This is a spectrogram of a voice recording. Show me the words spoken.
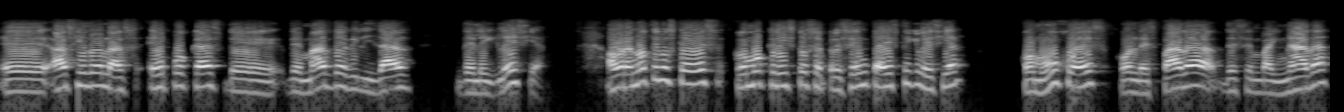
eh, ha sido las épocas de, de más debilidad de la iglesia. Ahora noten ustedes cómo Cristo se presenta a esta iglesia como un juez con la espada desenvainada,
